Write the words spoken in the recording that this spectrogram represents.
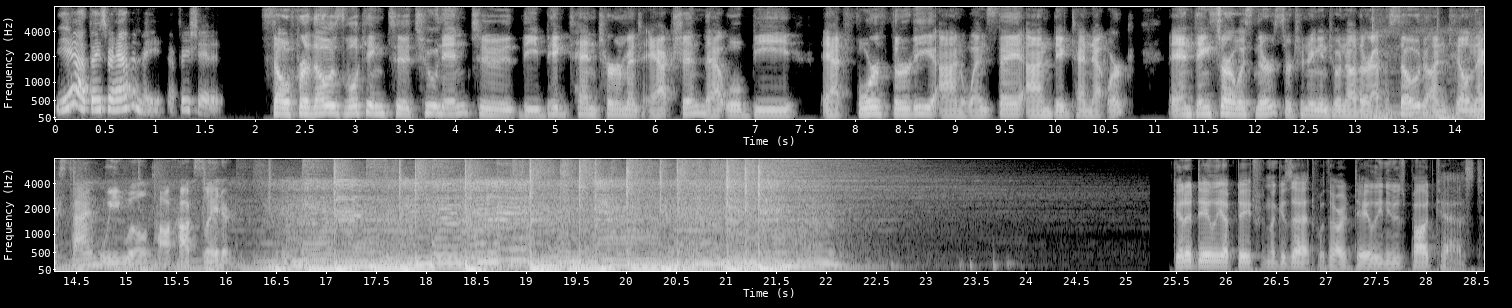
Yeah, thanks for having me. I appreciate it. So, for those looking to tune in to the Big Ten tournament action, that will be at 4:30 on Wednesday on Big Ten Network. And thanks to our listeners for tuning into another episode. Until next time, we will talk Hawks later. Get a daily update from the Gazette with our daily news podcast.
